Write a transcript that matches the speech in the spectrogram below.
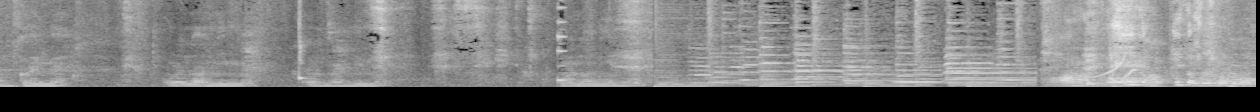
何回目？俺何人目？俺何人目？俺何人目？ああもう。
